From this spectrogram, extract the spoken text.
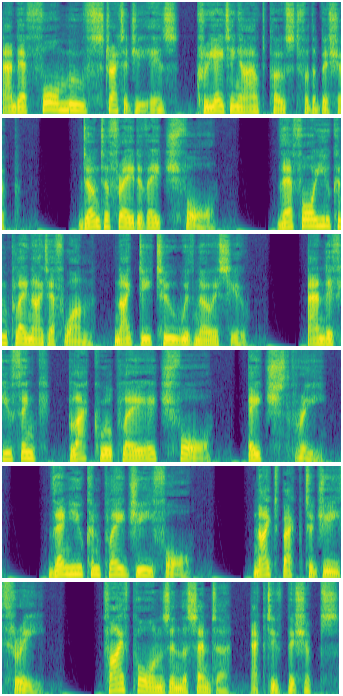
And f4 move strategy is, creating an outpost for the bishop. Don't afraid of h4. Therefore you can play knight f1, knight d2 with no issue. And if you think, black will play h4, h3. Then you can play g4. Knight back to g3. Five pawns in the center, active bishops.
